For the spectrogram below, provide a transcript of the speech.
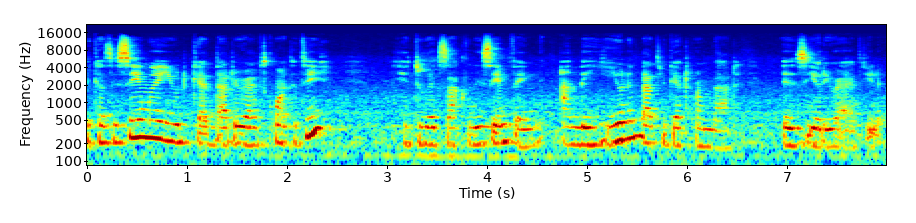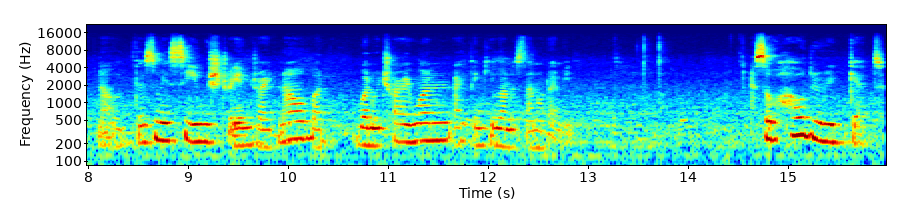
because the same way you'd get that derived quantity you do exactly the same thing and the unit that you get from that is your derived unit. Now this may seem strange right now but when we try one I think you'll understand what I mean. So how do we get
